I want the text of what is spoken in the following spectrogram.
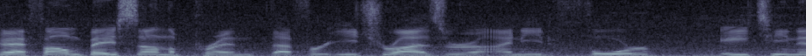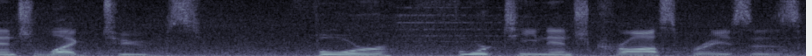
Okay, I found based on the print that for each riser I need four 18 inch leg tubes, four 14 inch cross braces,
